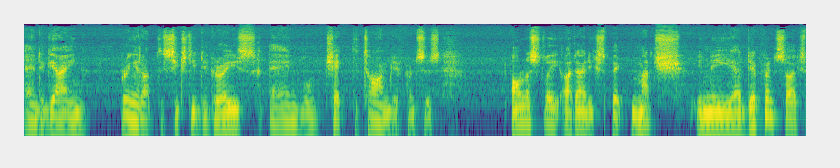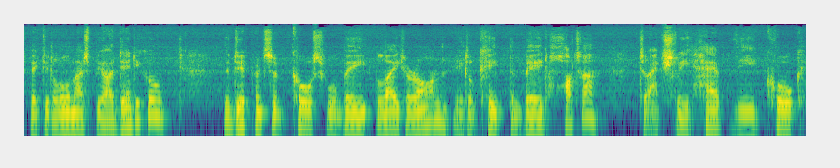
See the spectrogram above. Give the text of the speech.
and again bring it up to 60 degrees and we'll check the time differences. Honestly, I don't expect much in the uh, difference. I expect it'll almost be identical. The difference, of course, will be later on. It'll keep the bed hotter to actually have the cork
